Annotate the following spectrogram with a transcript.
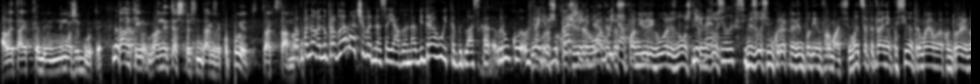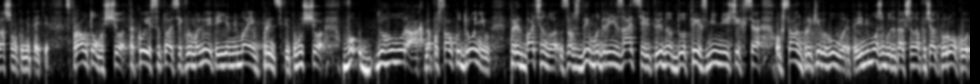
але так не може бути. Ну, Танки вони теж точно так же купують, так само. Панове, ну проблема очевидно заявлена. Відреагуйте, будь ласка. Руку Я Федір прошу був хочу перший, відреагувати, те, що пан Юрій говорить знову ж таки не Євген і зовсім, Олексій. не зовсім коректно він подає інформацію. Ми це питання постійно тримаємо на контролі в нашому комітеті. Справа в тому, що такої ситуації, як ви малюєте, її немає в принципі, тому що в договорах на поставку дронів передбачено завжди модернізація відповідно до тих змінюючихся обставин, про які ви говорите. І не може бути так, що на початку року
